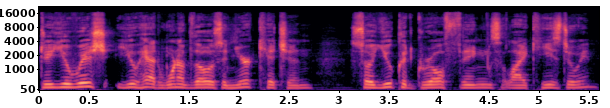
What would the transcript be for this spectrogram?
Do you wish you had one of those in your kitchen so you could grill things like he's doing?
